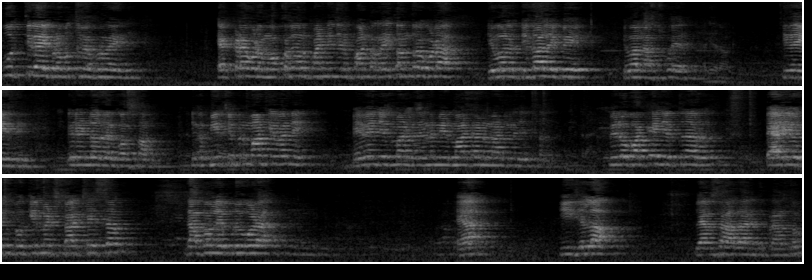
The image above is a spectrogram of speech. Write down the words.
పూర్తిగా ఈ ప్రభుత్వం విఫలమైంది ఎక్కడా కూడా మొక్కజొన్న పండించిన పంట రైతు అందరూ కూడా ఇవాళ దిగాలైపోయి ఇవాళ నష్టపోయారు. ఇదైంది. రెండో దానికి వస్తాం. ఇంకా మీరు చెప్పిన మాటలు ఇవన్నీ. మేమేం చెప్పిన మాటలు నిన్న మీరు మాట్లాడిన మాటలు చెప్తాను మీరు పక్క ఏం చెప్తున్నారు? ప్యాడీ వచ్చి ప్రొక్యూర్మెంట్ స్టార్ట్ చేస్తాం. గతంలో ఎప్పుడు కూడా యా, ఈ జిల్లా వ్యవసాయ ఆధారిత ప్రాంతం.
